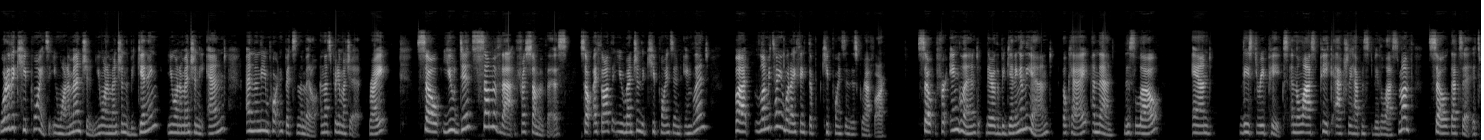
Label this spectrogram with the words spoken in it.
what are the key points that you want to mention? You want to mention the beginning, you want to mention the end, and then the important bits in the middle. And that's pretty much it, right? So you did some of that for some of this. So I thought that you mentioned the key points in England, but let me tell you what I think the key points in this graph are. So for England, they're the beginning and the end, okay? And then this low and these three peaks. And the last peak actually happens to be the last month. So that's it. It's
